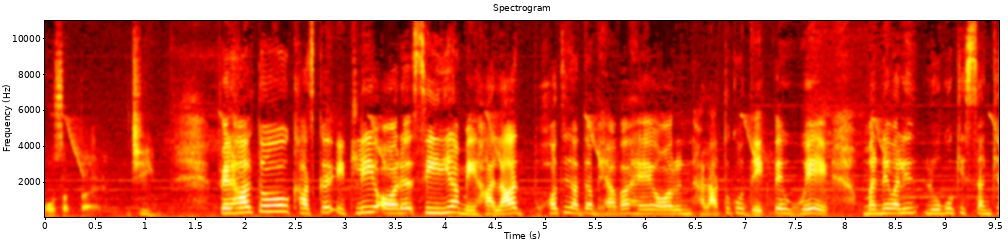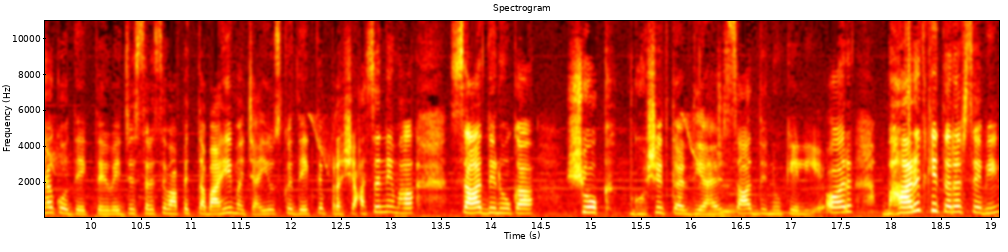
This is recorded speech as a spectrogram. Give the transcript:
हो सकता है। जी। फ़िलहाल तो खासकर इटली और सीरिया में हालात बहुत ही ज़्यादा भयावह है और उन हालातों को देखते हुए मरने वाली लोगों की संख्या को देखते हुए जिस तरह से वहाँ पे तबाही मचाई है उसको देखते प्रशासन ने वहाँ सात दिनों का शोक घोषित कर दिया है सात दिनों के लिए। और भारत की तरफ़ से भी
